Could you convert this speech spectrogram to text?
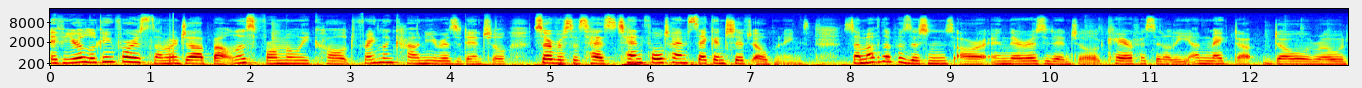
If you're looking for a summer job, Boundless, formerly called Franklin County Residential Services, has 10 full-time second shift openings. Some of the positions are in their residential care facility on McDowell Road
